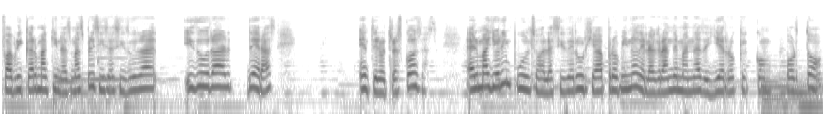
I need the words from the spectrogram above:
fabricar máquinas más precisas y, duraderas, entre otras cosas. El mayor impulso a la siderurgia provino de la gran demanda de hierro que comportó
